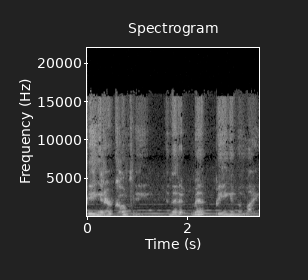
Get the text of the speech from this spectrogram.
being in her company and that it meant being in the light.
